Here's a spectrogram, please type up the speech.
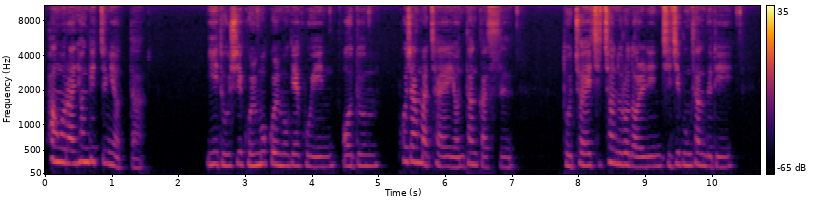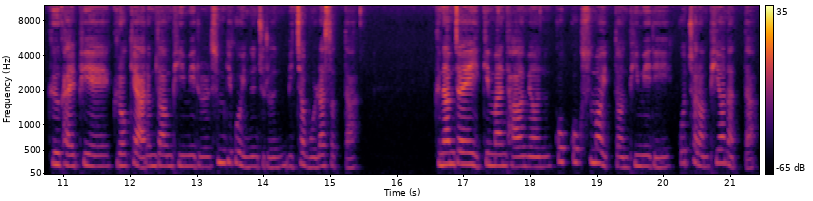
황홀한 현기증이었다. 이 도시 골목골목에 고인 어둠, 포장마차의 연탄가스, 도처의 지천으로 널린 지지궁상들이 그 갈피에 그렇게 아름다운 비밀을 숨기고 있는 줄은 미처 몰랐었다. 그 남자의 입김만 닿으면 꼭꼭 숨어 있던 비밀이 꽃처럼 피어났다.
